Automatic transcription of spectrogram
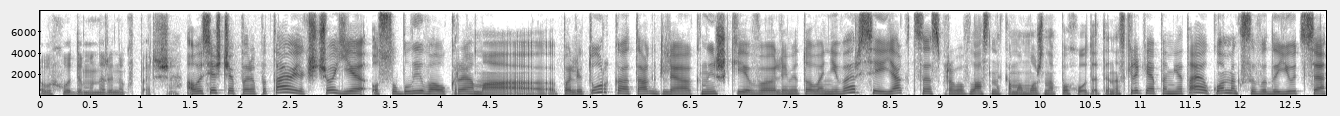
виходимо на ринок вперше. А ось я ще перепитаю, якщо є особлива окрема палітурка так для книжки в лімітованій версії, як це з правовласниками можна походити? Наскільки я пам'ятаю, комікси видаються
